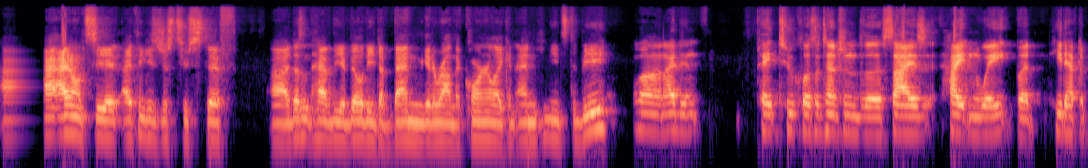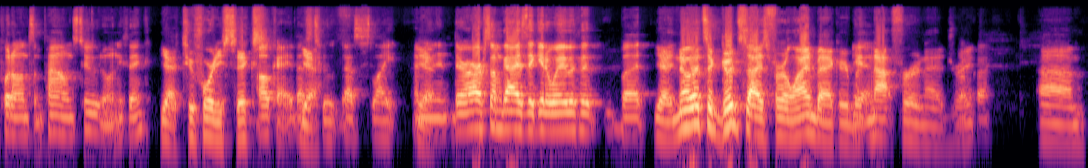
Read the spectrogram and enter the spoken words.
I, I don't see it. I think he's just too stiff. Uh, doesn't have the ability to bend and get around the corner like an end needs to be. Well, and I didn't pay too close attention to the size, height, and weight, but he'd have to put on some pounds too, don't you think? Yeah, 246. Okay, that's yeah. too that's slight. I Yeah. mean, there are some guys that get away with it, but Yeah, no, that's a good size for a linebacker, but Yeah. not for an edge, right? Okay. Um,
